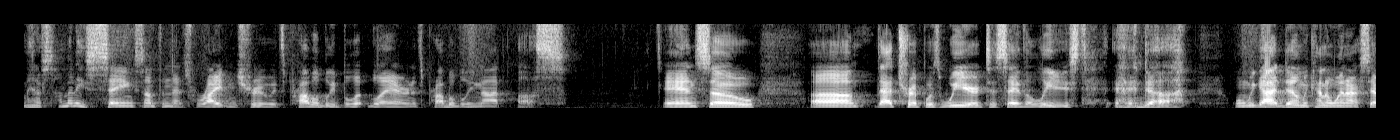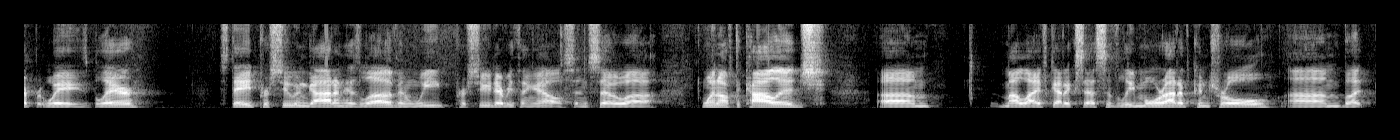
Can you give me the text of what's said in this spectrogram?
man, if somebody's saying something that's right and true, it's probably Blair and it's probably not us. And so uh, that trip was weird to say the least. And, uh, when we got done, we kind of went our separate ways. Blair stayed pursuing God and His love, and we pursued everything else. And so, uh, went off to college. Um, my life got excessively more out of control, um, but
